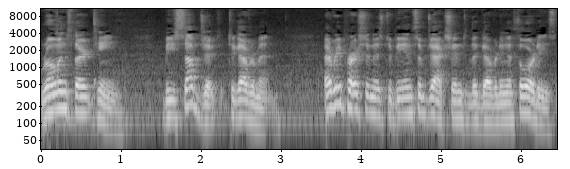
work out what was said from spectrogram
Romans 13. Be subject to government. Every person is to be in subjection to the governing authorities,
